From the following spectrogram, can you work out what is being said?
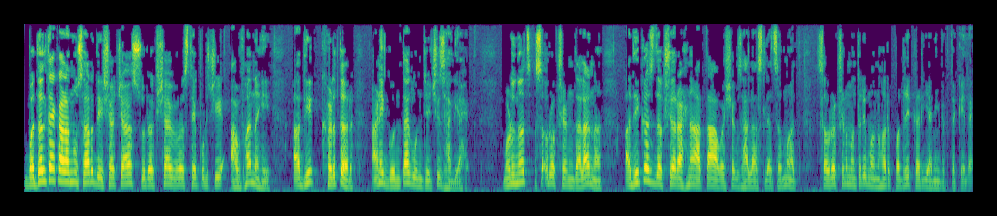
बदलत्या काळानुसार देशाच्या सुरक्षा व्यवस्थेपुढची आव्हानंही अधिक खडतर आणि गुंतागुंतीची झाली आहेत. म्हणूनच संरक्षण दलानं अधिकच दक्ष राहणं आता आवश्यक झालं असल्याचं मत संरक्षण मंत्री मनोहर पर्रिकर यांनी व्यक्त केलंय.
